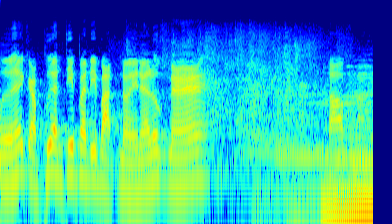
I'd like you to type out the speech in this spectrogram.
มือให้กับเพื่อนที่ปฏิบัติหน่อยนะลูกนะต่อไป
